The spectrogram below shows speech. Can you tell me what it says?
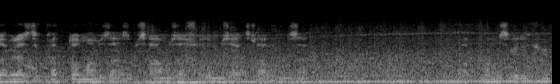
Burada biraz dikkatli olmamız lazım. Sağımıza, solumuza, etrafımıza bakmamız gerekiyor.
